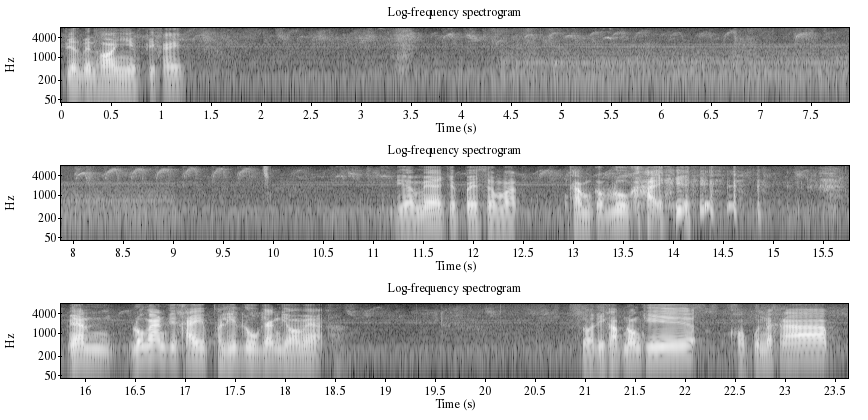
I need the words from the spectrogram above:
เปลี่ยนเป็นหอหีบพี่ใครเดี๋ยวแม่จะไปสมัครทำกับลูกใครแม่นโรงงานพี่ใครผลิตลูกอย่างเดียวแม่ สวัสดีครับน้องทีขอบคุณนะครับ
